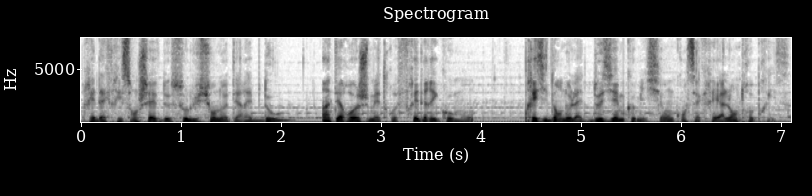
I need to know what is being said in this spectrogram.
rédactrice en chef de Solutions Notaires Hebdo, interroge maître Frédéric Aumont, président de la deuxième commission consacrée à l'entreprise.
